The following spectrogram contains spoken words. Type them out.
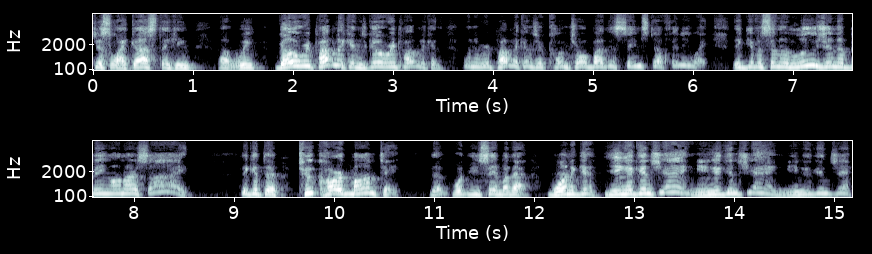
Just like us thinking, uh, we go Republicans, go Republicans, when the Republicans are controlled by the same stuff anyway. They give us an illusion of being on our side. They get the two card Monte. That, what do you say about that? One against yin against yang, yin against yang, yin against yang.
